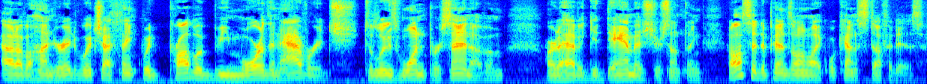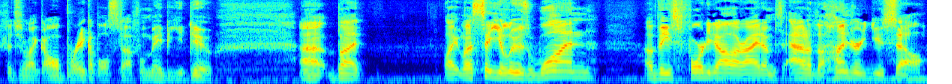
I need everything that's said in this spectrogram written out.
out of a hundred, which I think would probably be more than average to lose one percent of them or to have it get damaged or something. It also depends on like what kind of stuff it is. If it's like all breakable stuff, well maybe you do. Uh, but like let's say you lose one of these $40 items out of the 100 you sell,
